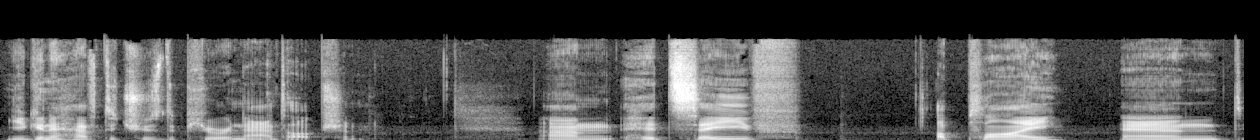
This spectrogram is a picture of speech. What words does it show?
you're gonna have to choose the pure NAT option. Um, hit save, apply, and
